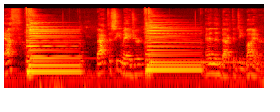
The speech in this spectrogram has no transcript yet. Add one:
F, back to C major, and then back to D minor.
